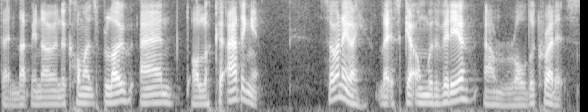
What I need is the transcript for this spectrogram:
then let me know in the comments below and I'll look at adding it. So anyway, let's get on with the video and roll the credits.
